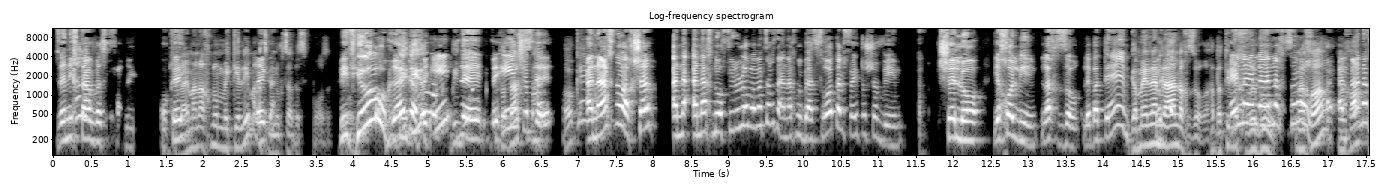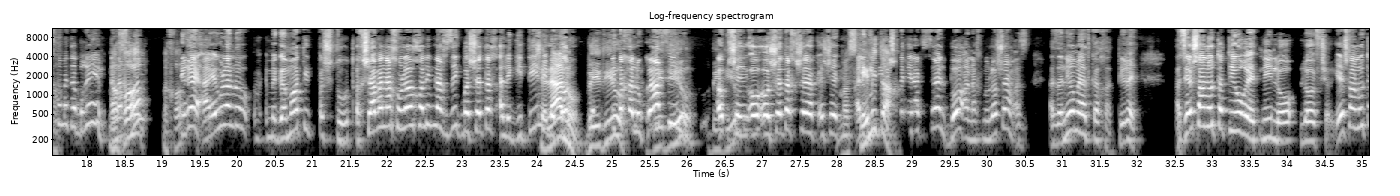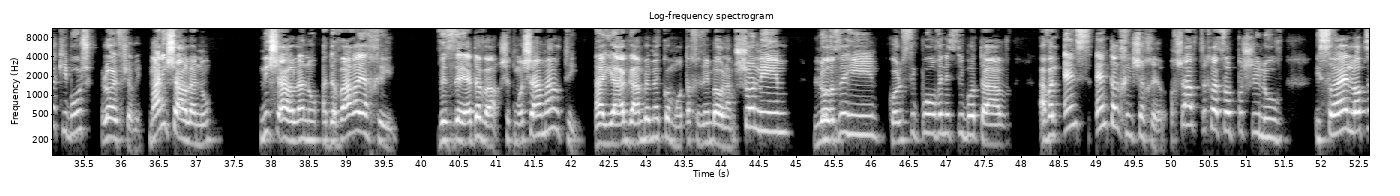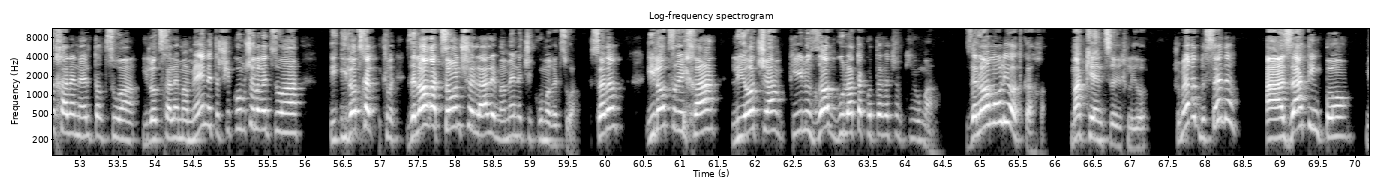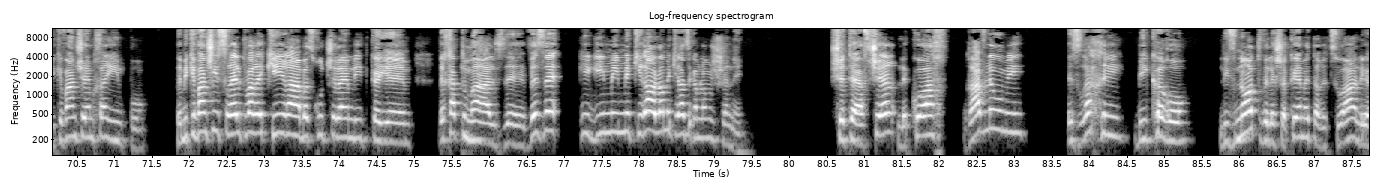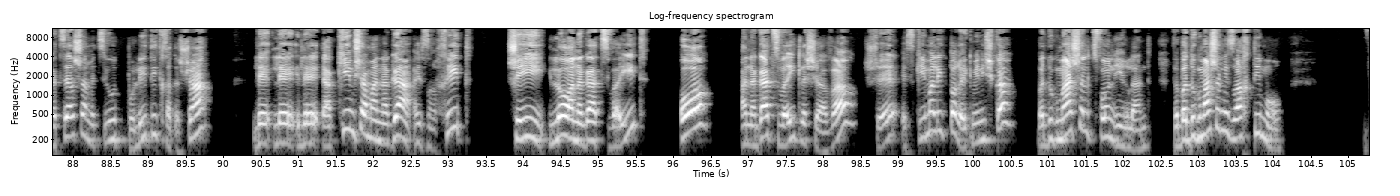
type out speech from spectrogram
זה נכתב בספרים אוקיי? השאלה אם אנחנו מקלים על עצמנו קצת בסיפור הזה. בדיוק, רגע, ואם זה, ואם זה, אוקיי. אנחנו עכשיו אנחנו אפילו לא במצב הזה, אנחנו בעשרות אלפי תושבים שלא יכולים לחזור לבתיהם. גם אין להם לאן לחזור, הבתים נחרבו. אין להם לאן לחזור. נכון, על נכון. מה אנחנו מדברים? נכון. נכון. תראה, היו לנו מגמות התפשטות, עכשיו אנחנו לא יכולים להחזיק בשטח הלגיטימי. שלנו, בדיוק. שטח חלוקה אפילו. בדיוק. או, ש, או, או שטח ש... ש מסכים איתך. של מדינת ישראל. בוא, אנחנו לא שם. אז, אז אני אומרת ככה, תראה, אז יש לנו את הטיהור האתני, לא, לא אפשרי. יש לנו את הכיבוש, לא אפשרי. מה נשאר לנו? נשאר לנו הדבר היחיד, וזה הדבר שכמו שאמרתי, היה גם במקומות אחרים בעולם, שונים, לא זהים, כל סיפור ונסיבותיו, אבל אין, אין תרחיש אחר. עכשיו צריך לעשות פה שילוב. ישראל לא צריכה לנהל את הרצועה, היא לא צריכה לממן את השיקום של הרצועה, היא, היא לא צריכה, זה לא הרצון שלה לממן את שיקום הרצועה, בסדר? היא לא צריכה להיות שם, כאילו זאת גולת הכותרת של קיומה. זה לא אמור להיות ככה. מה כן צריך להיות? שאומרת, בסדר, העזתים פה, מכיוון שהם חיים פה, ומכיוון שישראל כבר הכירה בזכות שלהם להתקיים, וחתמה על זה, וזה, אם היא מכירה או לא מכירה זה גם לא משנה. שתאפשר לכוח רב-לאומי, אזרחי בעיקרו, לבנות ולשקם את הרצועה, לייצר שם מציאות פוליטית חדשה, להקים שם הנהגה אזרחית שהיא לא הנהגה צבאית, או הנהגה צבאית לשעבר שהסכימה להתפרק מנשקה. בדוגמה של צפון אירלנד ובדוגמה של מזרח תימור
